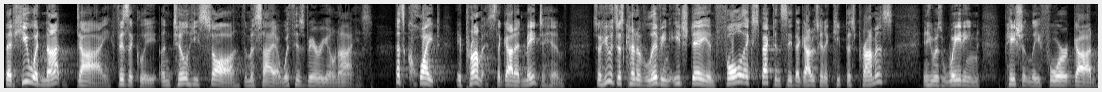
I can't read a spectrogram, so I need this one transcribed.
that he would not die physically until he saw the Messiah with his very own eyes. That's quite a promise that God had made to him. So he was just kind of living each day in full expectancy that God was going to keep this promise, and he was waiting patiently for God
